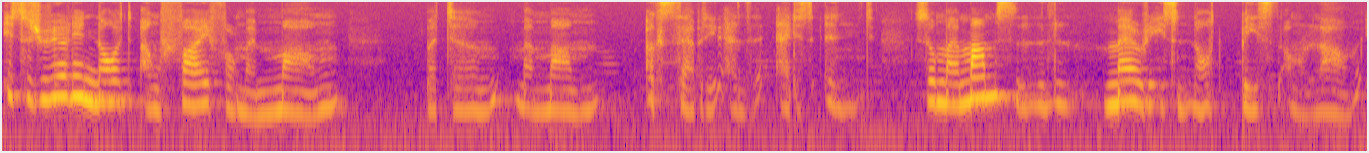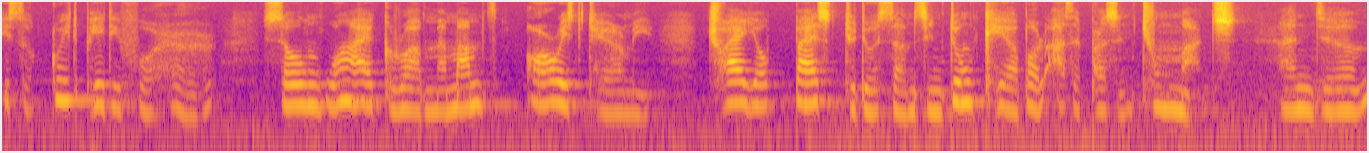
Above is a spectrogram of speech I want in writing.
it's really not unfair for my mom but um, my mom accepted the, at its end. So my mom's marriage is not based on love. It's a great pity for her. So when I grew up, my mom always tell me, try your best to do something. Don't care about other person too much. And uh,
